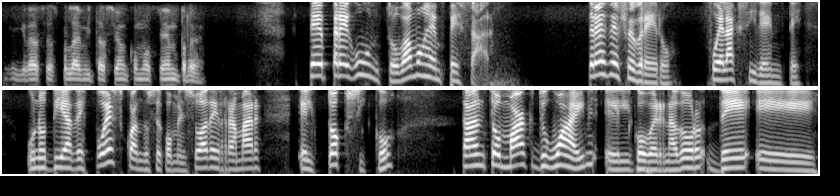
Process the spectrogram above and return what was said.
Y gracias por la invitación, como siempre. Te pregunto, vamos a empezar. 3 de febrero fue el accidente. Unos días después, cuando se comenzó a derramar el tóxico, tanto Mark DeWine, el gobernador de eh,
